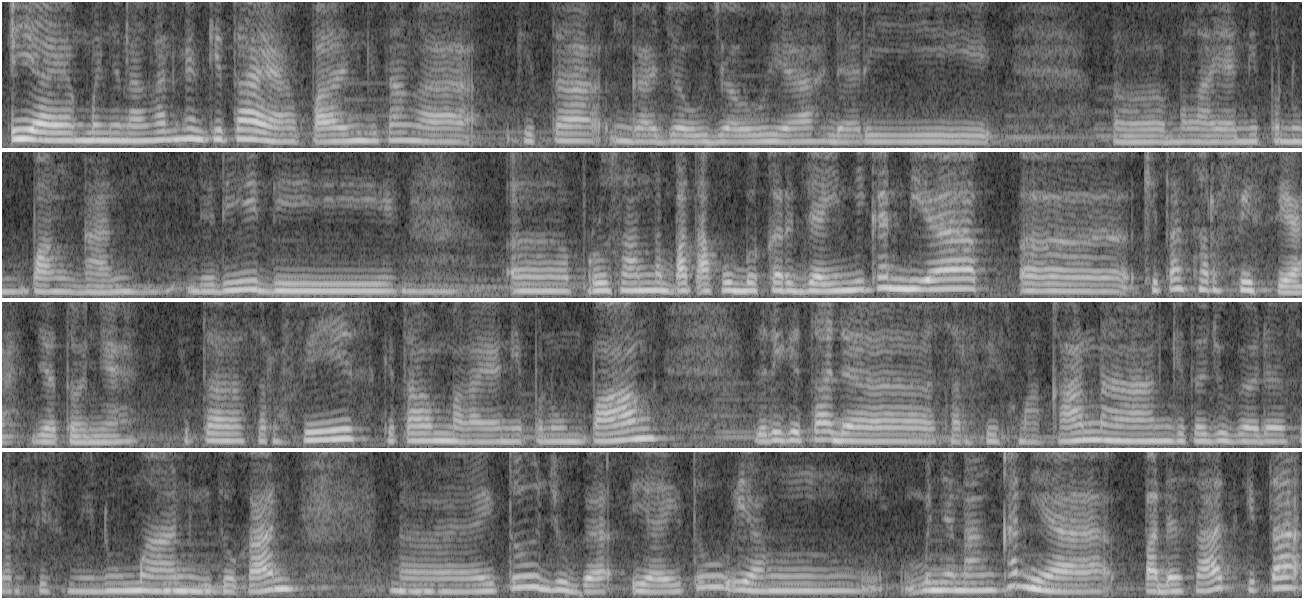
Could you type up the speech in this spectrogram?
Iya, yang menyenangkan kan kita ya, paling kita nggak kita nggak jauh-jauh ya dari eh, melayani penumpang kan. Jadi di eh, perusahaan tempat aku bekerja ini kan dia eh, kita servis ya jatuhnya kita servis kita melayani penumpang jadi kita ada servis makanan kita juga ada servis minuman gitu kan. Nah, itu juga ya itu yang menyenangkan ya pada saat kita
